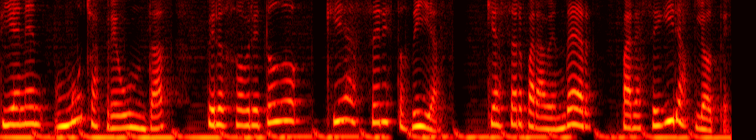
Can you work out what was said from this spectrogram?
Tienen muchas preguntas, pero sobre todo, ¿qué hacer estos días? ¿Qué hacer para vender? Para seguir a flote.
